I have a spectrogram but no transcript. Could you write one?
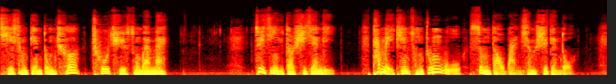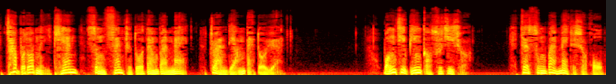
骑上电动车出去送外卖。最近一段时间里，他每天从中午送到晚上十点多，差不多每天送三十多单外卖，赚两百多元。王继兵告诉记者，在送外卖的时候，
